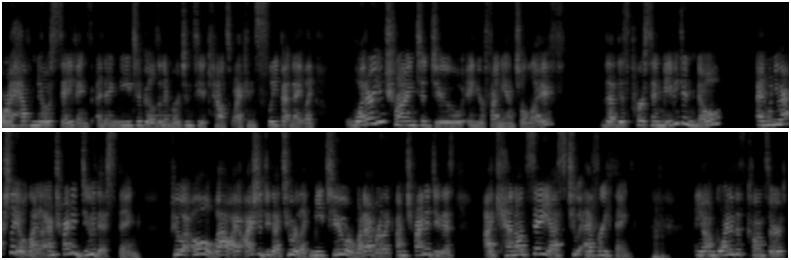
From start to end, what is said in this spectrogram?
or I have no savings and I need to build an emergency account so I can sleep at night. Like, what are you trying to do in your financial life that this person maybe didn't know? And when you actually outline, I'm trying to do this thing, people are, oh wow I, I should do that too or like me too or whatever like i'm trying to do this. I cannot say yes to everything. You know i'm going to this concert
